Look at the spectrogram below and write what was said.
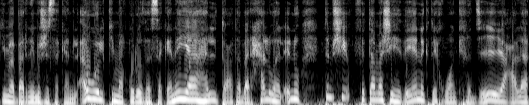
كما برنامج السكن الأول كما قروض السكنية. هل تعتبر حل وهل إنه تمشي في التماشي هذايا انك تاخذ كريدي؟ على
